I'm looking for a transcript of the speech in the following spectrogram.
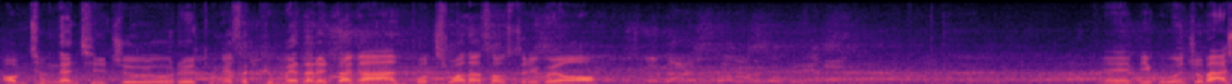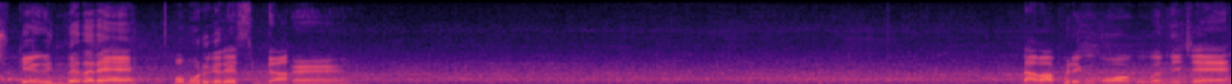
엄청난 질주를 통해서 금메달을 따간 보츠와나 선수들이고요. 예, 미국은 좀 아쉽게 은메달에 머무르게 됐습니다. 네. 남아프리카 공화국은 이제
